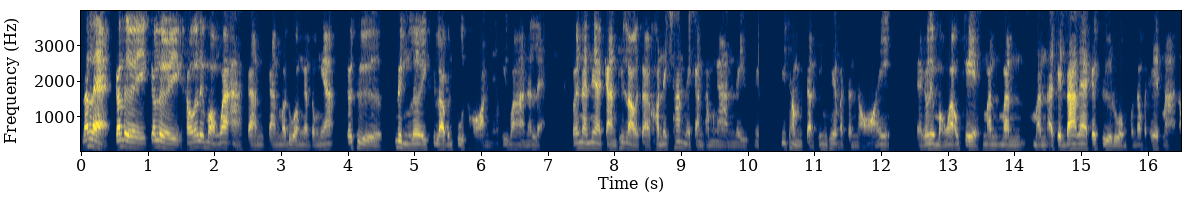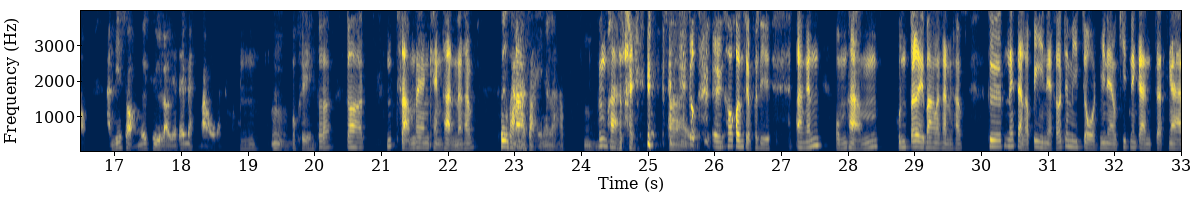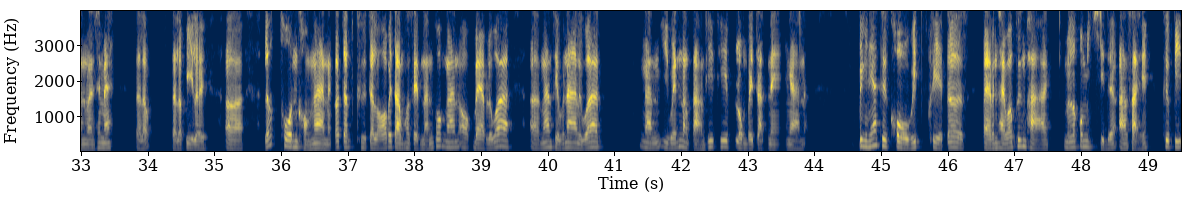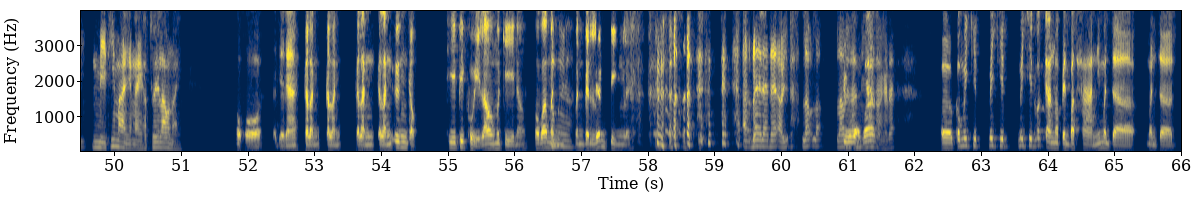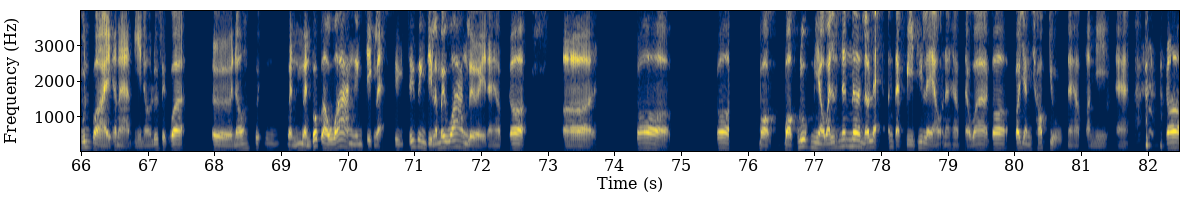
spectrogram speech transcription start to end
นั่นแหละก็เลยก็เลยเขาก็เลยมองว่าอ่าการการมารวมกันตรงเนี้ย ก็คือหนึ่งเลยคือเราเป็นภูทรอย่างที่ว่านั่นแหละ เพราะฉะนั้นเนี่ยการที่เราจะคอนเน t ชันในการทำงานในในที่ทำจัดที่กรุงเทพอาจจะน้อย แต่ก็เลยมองว่าโอเค มันมันมัน agenda แรกก็คือรวมคนทั้งประเทศมาเนาะอันที่สองก็คือเราจะได้แบ่งเบากันอืมอืมโอเค ก็ก็สามแรงแข็งขันนะครับพึ่งพาอาศัยนั่นแหละครับอืมพึ่งพาอาศัยใช่ก็เออเข้า concept พอดีอะงั้นผมถาม คุณเต้ยบ้างแล้วกันครับ คือในแต่ละปีเนี่ยเขาจะมีโจทย์มีแนวคิดในการจัดงานมาใช่ไหมแต่ละแต่ละปีเลยเอ่อแล้วโทนของงานนะก็จะคือจะล้อไปตาม concept นั้น พวกงานออกแบบหรือว่างานเสวนาหรือว่างานอีเวนต์ต่างๆ ที่ที่ลงไปจัดในงานปีนี้คือ COVID Creators แปลเป็นไทยว่าพึ่งพาแล้วก็มีขีดด้วยอาศัย คือปีมีที่มาอย่างไงครับช่วยเล่าหน่อย โอ้โหเดี๋ยวนะกำลังกำลังกำลังกำลังอึ้งกับ ที่พี่กุ๋ยเล่าเมื่อกี้เนาะเพราะว่ามันทำไมอะมันเป็นเรื่องจริงเลยอะได้ได้ได้เอาแล้วแล้วแล้วคือแบบว่าหน่อยก็ได้เออก็ไม่คิดไม่คิด ไม่คิดว่าการมาเป็นประธานนี่มันจะมันจะวุ่นวายขนาดนี้เนาะรู้สึกว่า เออเนาะเหมือนเหมือนพวกเราว่างจริง ๆ แหละคือซึ่งจริง ๆ แล้วไม่ว่างเลยนะครับ ก็ เออก็ก็บอกบอกลูกเมียไว้เนิ่นๆแล้วแหละตั้งแต่ปีที่แล้วนะครับ แต่ว่าก็ก็ยังช็อกอยู่นะครับ ตอนนี้นะฮะก็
